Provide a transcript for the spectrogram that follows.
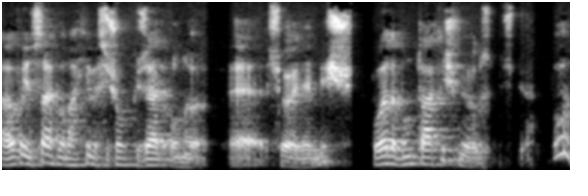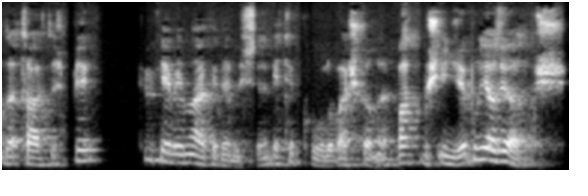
Avrupa İnsan Hakları Mahkemesi çok güzel onu e, söylemiş. Bu arada bunu tartışmıyoruz diyor. Bu arada tartış bir Türkiye Bilimler Akademisi'nin etik kurulu başkanı bakmış ince bunu yazı yazmış.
